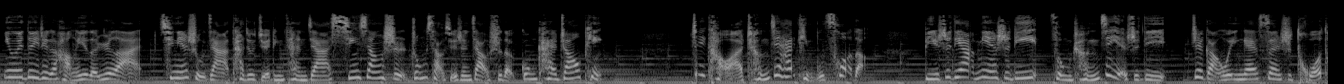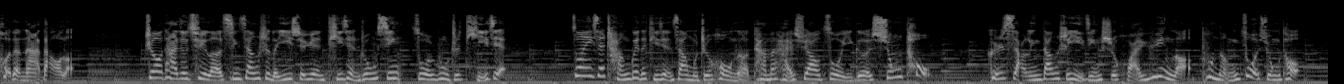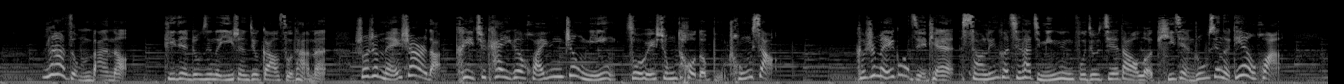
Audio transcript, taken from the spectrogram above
因为对这个行业的热爱，去年暑假他就决定参加新乡市中小学生教师的公开招聘。这考啊，成绩还挺不错的，笔试第二，面试第一，总成绩也是第一，这岗位应该算是妥妥的拿到了。之后他就去了新乡市的医学院体检中心做入职体检，做完一些常规的体检项目之后呢，他们还需要做一个胸透。可是小林当时已经是怀孕了，不能做胸透，那怎么办呢？体检中心的医生就告诉他们说：“是没事儿的，可以去开一个怀孕证明作为胸透的补充项。”可是没过几天，小林和其他几名孕妇就接到了体检中心的电话，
